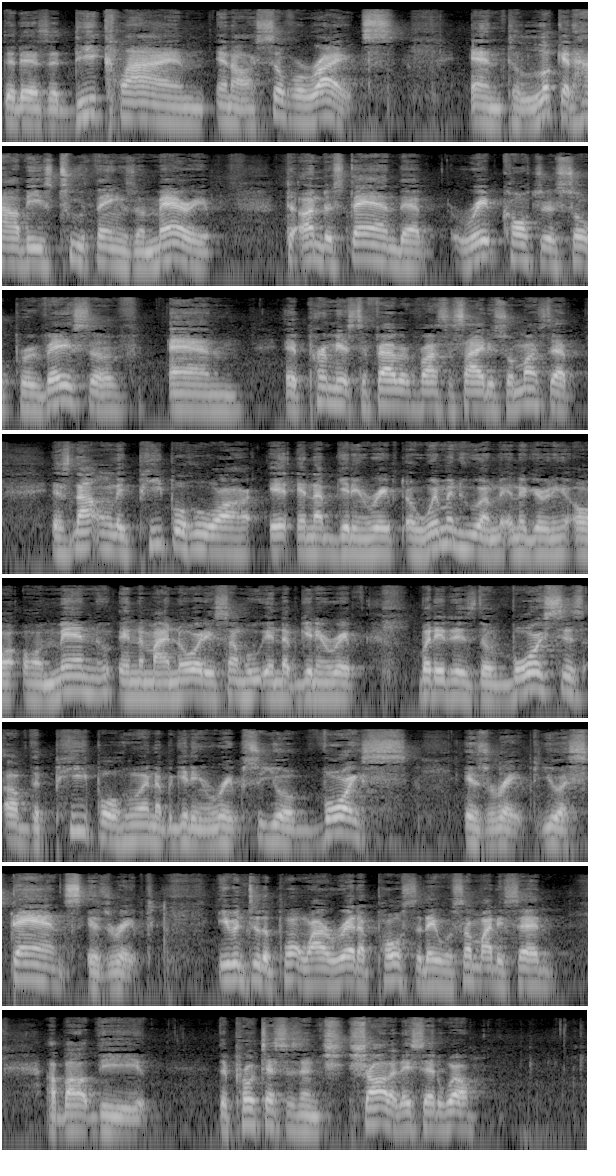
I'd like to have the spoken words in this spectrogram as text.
that there's a decline in our civil rights, and to look at how these two things are married, to understand that rape culture is so pervasive and it permeates the fabric of our society so much that it's not only people who are end up getting raped or women who end up getting or, or men in the minority, some who end up getting raped, but it is the voices of the people who end up getting raped. So your voice is raped, your stance is raped. Even to the point where I read a post today where somebody said about the the protesters in Charlotte, they said, well,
